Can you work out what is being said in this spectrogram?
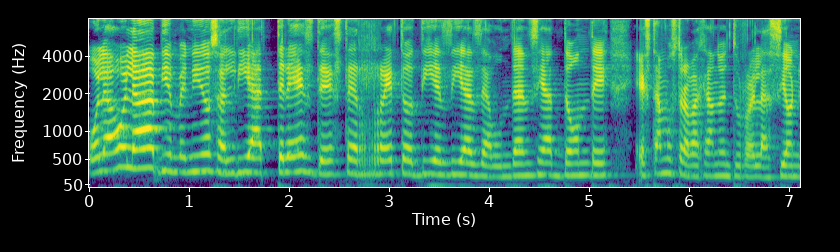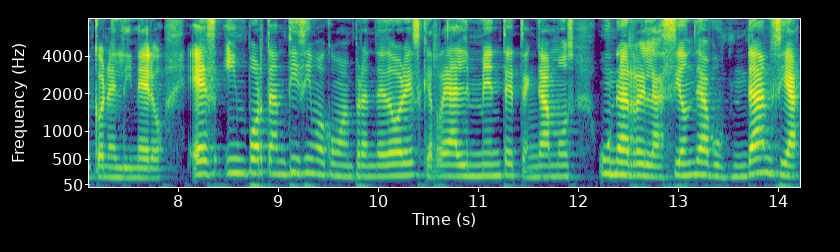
Hola, hola, bienvenidos al día 3 de este reto 10 días de abundancia donde estamos trabajando en tu relación con el dinero. Es importantísimo como emprendedores que realmente tengamos una relación de abundancia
